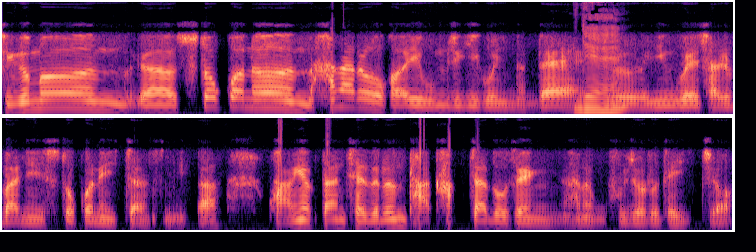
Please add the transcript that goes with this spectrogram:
지금은, 어, 수도권은 하나로 거의 움직이고 있는데, 예. 그 인구의 절반이 수도권에 있지 않습니까? 광역 단체들은 다 각자 도생하는 구조로 돼 있죠.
